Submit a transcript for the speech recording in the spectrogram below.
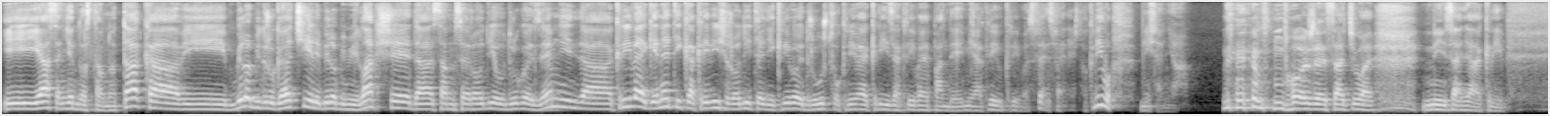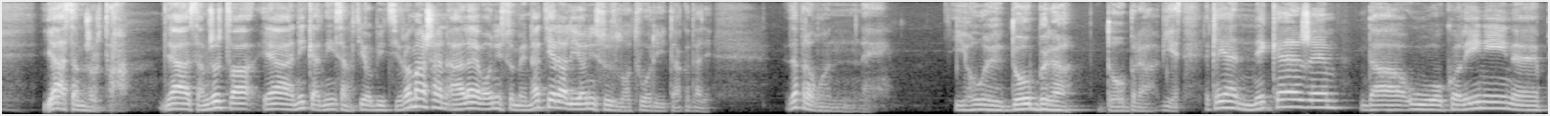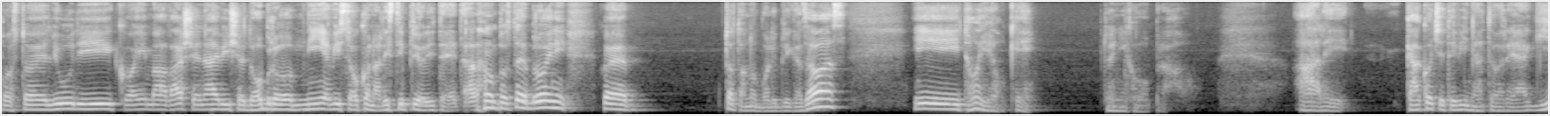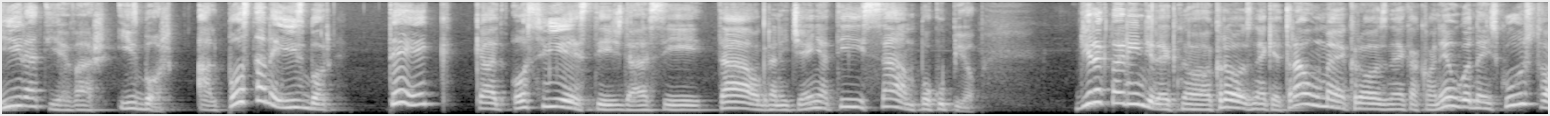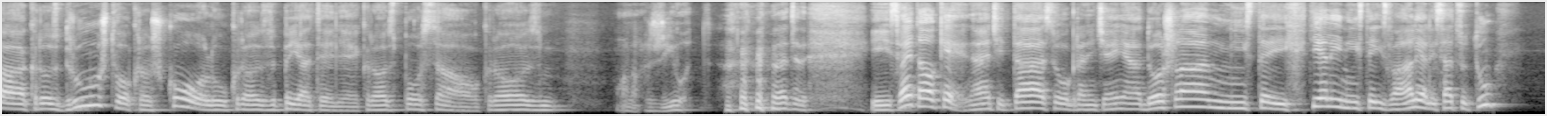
i ja sam jednostavno takav i bilo bi drugačije ili bilo bi mi lakše da sam se rodio u drugoj zemlji, da kriva je genetika, kriviš roditelji, krivo je društvo, kriva je kriza, kriva je pandemija, krivo, krivo, sve, sve nešto. Krivo, nisam ja. Bože, sačuvaj, nisam ja kriv. Ja sam žrtva. Ja sam žrtva, ja nikad nisam htio biti siromašan, ali evo, oni su me natjerali oni su zlotvori i tako dalje. Zapravo ne. I ovo je dobra, dobra vijest. Dakle, ja ne kažem da u okolini ne postoje ljudi kojima vaše najviše dobro nije visoko na listi prioriteta. Postoje brojni koje totalno boli briga za vas i to je ok. To je njihovo pravo. Ali kako ćete vi na to reagirati je vaš izbor. Ali postane izbor tek kad osvijestiš da si ta ograničenja ti sam pokupio. Direktno ili indirektno, kroz neke traume, kroz nekakva neugodna iskustva, kroz društvo, kroz školu, kroz prijatelje, kroz posao, kroz ono, život. znači, i sve je to ok, znači ta su ograničenja došla, niste ih htjeli, niste ih zvali, ali sad su tu.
